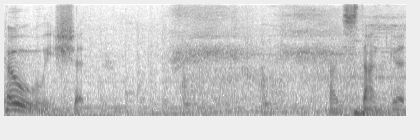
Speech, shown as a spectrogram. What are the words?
Holy shit. He's stunned. Good.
